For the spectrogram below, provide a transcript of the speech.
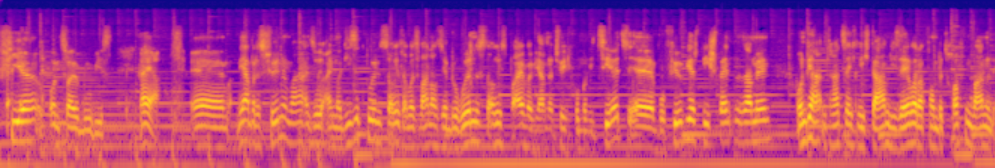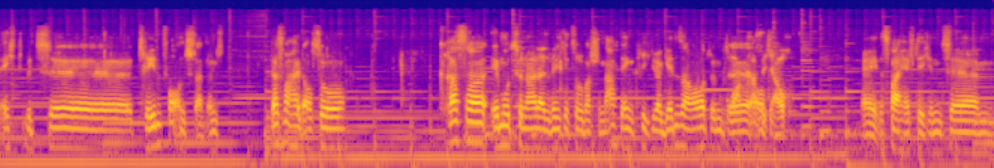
vier und zwei Boobies. Naja, ähm, ja, aber das Schöne war, also einmal diese coolen Stories, aber es waren auch sehr berührende Stories bei, weil wir haben natürlich kommuniziert, äh, wofür wir die Spenden sammeln. Und wir hatten tatsächlich Damen, die selber davon betroffen waren und echt mit äh, Tränen vor uns standen. Und das war halt auch so krasser, emotional. Also wenn ich jetzt darüber schon nachdenke, kriege ich wieder Gänsehaut und äh, krass, auch, ich auch. Ey, das war heftig und ähm,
